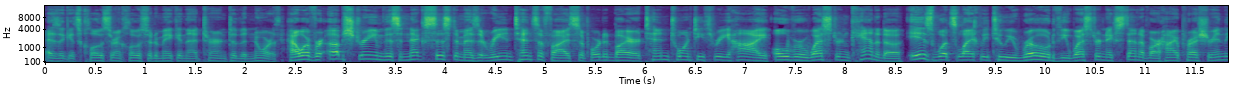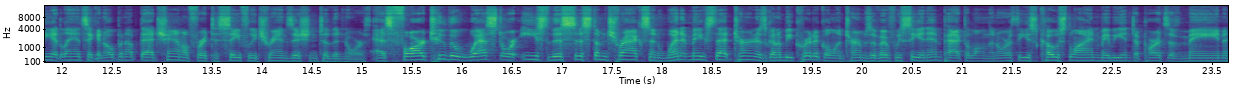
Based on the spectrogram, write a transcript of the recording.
as it gets closer and closer to making that turn to the north. However, upstream, this next system, as it re-intensifies, supported by our 1023 high over western Canada, is what's likely to erode the western extent of our high pressure in the Atlantic and open up that channel for it to safely transition to the north. As far to the west or east this system tracks and when it makes that turn is going to be critical in terms of if we see an impact along the northeast coastline, maybe into parts of Maine,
